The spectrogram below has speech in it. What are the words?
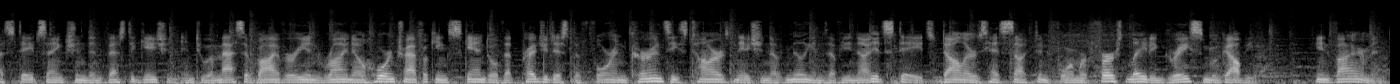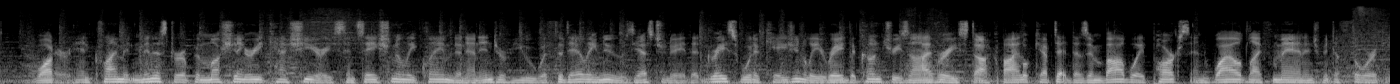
A state-sanctioned investigation into a massive ivory and rhino horn trafficking scandal that prejudiced the foreign currency starved nation of millions of United States dollars has sucked in former First Lady Grace Mugabe. Environment Water and Climate Minister Oppah Muchinguri-Kashiri sensationally claimed in an interview with the Daily News yesterday that Grace would occasionally raid the country's ivory stockpile kept at the Zimbabwe Parks and Wildlife Management Authority,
